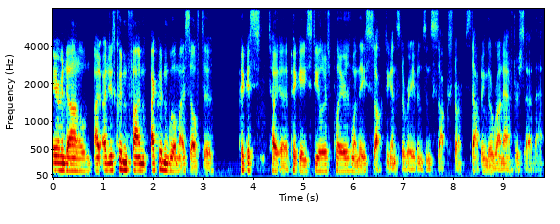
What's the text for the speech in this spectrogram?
Aaron Donald. I, I just couldn't find I couldn't will myself to pick a uh, pick a Steelers players when they sucked against the Ravens and sucked start stopping the run after said that.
